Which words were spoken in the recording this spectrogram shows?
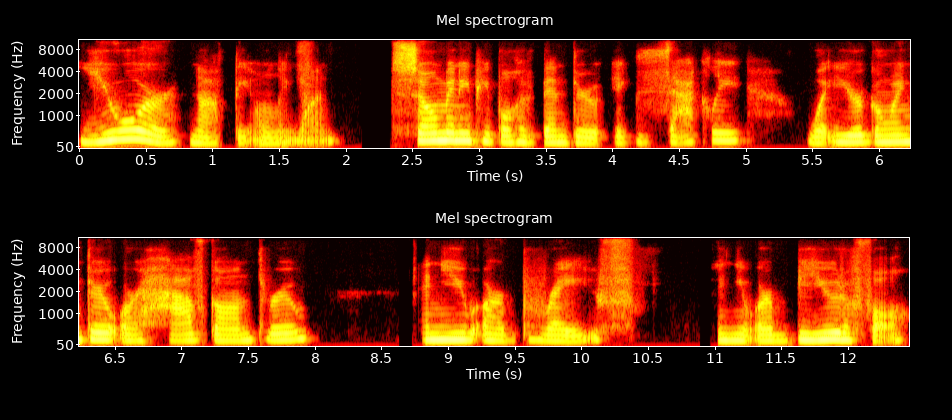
You're not the only one. So many people have been through exactly what you're going through or have gone through, and you are brave and you are beautiful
